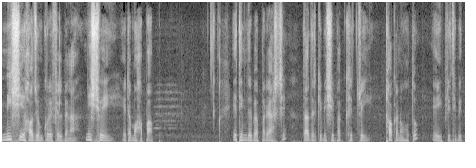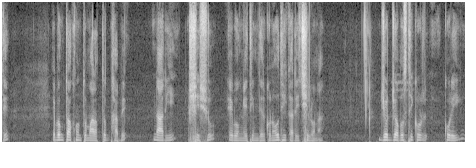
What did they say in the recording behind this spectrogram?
মিশিয়ে হজম করে ফেলবে না। নিশ্চয়ই এটা মহাপাপ। এতিমদের ব্যাপারে আসছে। তাদেরকে বেশিরভাগ ক্ষেত্রেই ঠকানো হতো। এই পৃথিবীতে। এবং তখন তো মারাত্মকভাবে নারী, শিশু এবং এতিমদের কোনো অধিকারই ছিল না। জোর জবস্তি করেই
